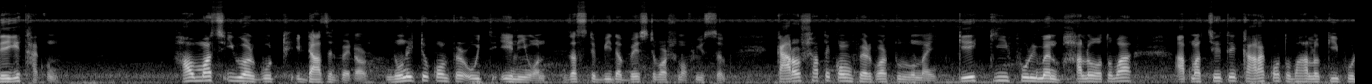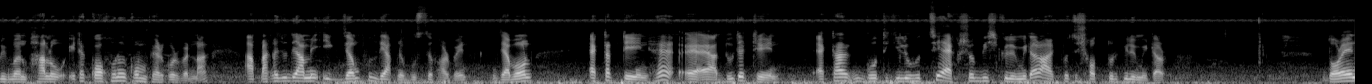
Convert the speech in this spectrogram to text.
লেগে থাকুন। You are good it doesn't better no need to compare with any one just be the best version of yourself কারোর সাথে কম্পেয়ার করার তুলনায় কে কী পরিমাণ ভালো অথবা আপনার চেয়েতে কারা কত ভালো, কী পরিমাণ ভালো, এটা কখনোই কম্পেয়ার করবেন না। আপনাকে যদি আমি এক্সাম্পল দিই, আপনি বুঝতে পারবেন। যেমন একটা ট্রেন হ্যাঁ দুইটা ট্রেন একটা গতি কিলো হচ্ছে একশো বিশ কিলোমিটার আর একটা হচ্ছে সত্তর কিলোমিটার। ধরেন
